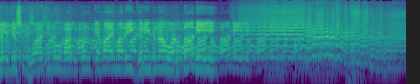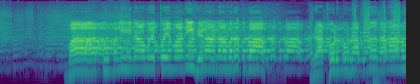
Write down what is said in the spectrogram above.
જગદીશ ભુવાજીનું વાલપણ કહેવાય મારી ગરીબના વરદાની. માં તું મળી હોય તો અમારી વેળાના વરત બાપ. રાઠોડનું રાત ન દાણા નો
